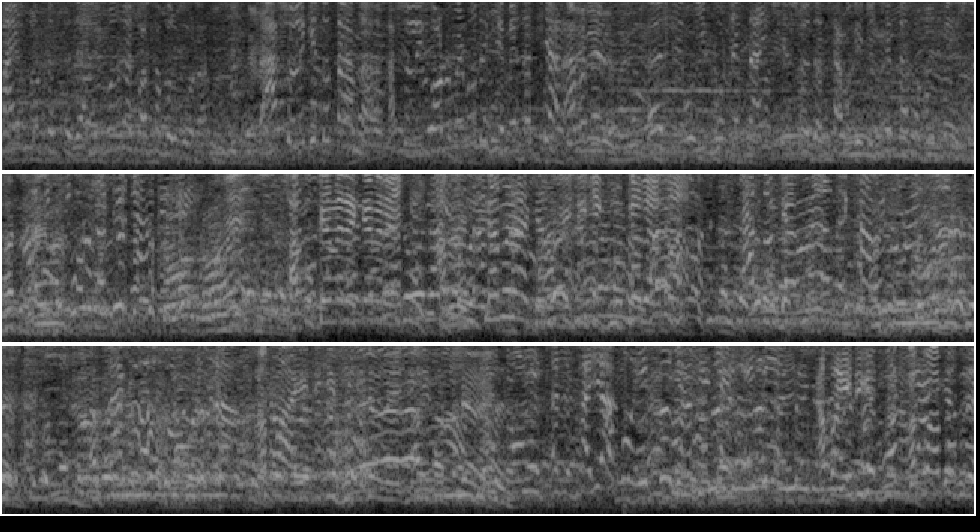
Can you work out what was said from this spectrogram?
মাইন্ড করতেছে যে আমি মনে হয় কথা বলব না। আসলে কিন্তু তা না। আসলে গরমের মধ্যে ঘেমে যাচ্ছে আর আমাদের রিপোর্টের টাইম শেষ হয়ে যাচ্ছে আমাকে একটু যেতে হবে আপু ক্যামেরা ক্যামেরা আপু। ক্যামেরা ক্যামেরা এদিকে ঘুরতে হবে আপা ক্যামেরা দেখে আমি তো আপা এদিকে ঘুরতে হবে এদিকে ঘুরতে হবে আচ্ছা ভাইয়া আপু একটু জানতে চাই আপা এদিকে ঘুরে আপু আপু ঘুরে।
